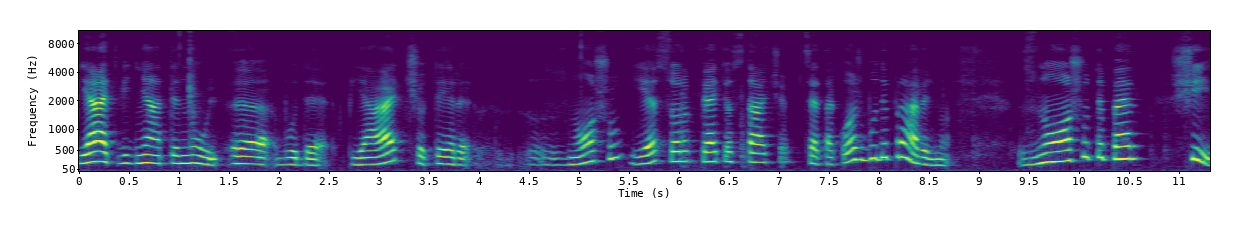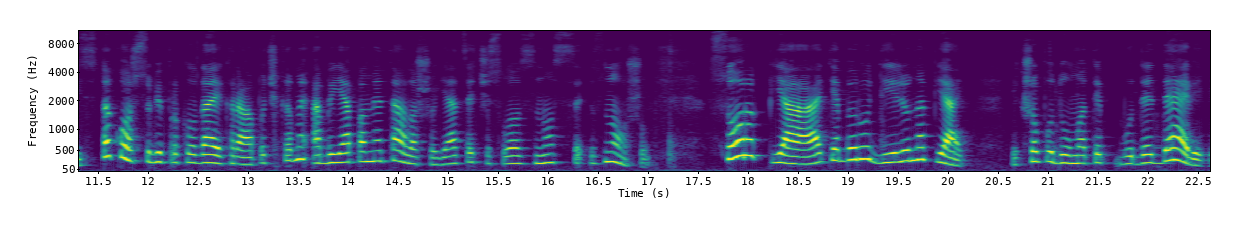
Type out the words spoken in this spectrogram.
5 відняти 0 е, буде 5, 4 зношу, є 45 остача. Це також буде правильно. Зношу тепер 6. Також собі прокладаю крапочками, аби я пам'ятала, що я це число зношу. 45 я беру ділю на 5. Якщо подумати, буде 9.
